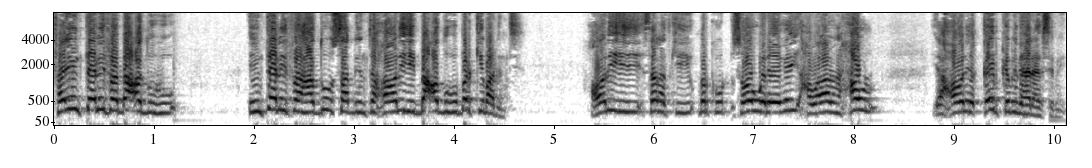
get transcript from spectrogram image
fa in talifa bacduhu in talifa hadduusa dhinto xoolihii bacduhu barkii baa dhintay xoolihii sannadkii markuu soo wareegay xawalaalan xawl yaa xoolihii qeyb ka mid a halaagsamay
